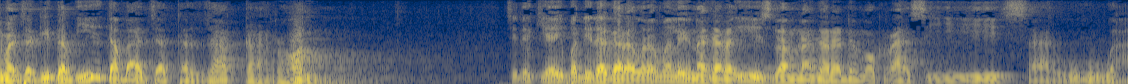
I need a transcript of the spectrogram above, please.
maca kitab kita baca tazakaron jadi kiai pan di negara orang lain negara Islam negara demokrasi sarua.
